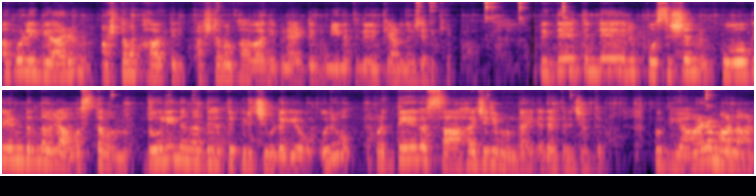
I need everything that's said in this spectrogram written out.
അപ്പോൾ ഈ വ്യാഴം അഷ്ടമഭാവത്തിൽ അഷ്ടമഭാവാധിപനായിട്ട് മീനത്തിലിരിക്കുകയാണെന്ന് വിചാരിക്കുക. ഇദ്ദേഹത്തിന്റെ ഒരു പൊസിഷൻ പോകേണ്ടുന്ന ഒരു അവസ്ഥ വന്നു. ജോലിയിൽ നിന്ന് അദ്ദേഹത്തെ പിരിച്ചുവിടുകയോ ഒരു പ്രത്യേക സാഹചര്യം ഉണ്ടായി അദ്ദേഹത്തിന്റെ ജീവിതത്തിൽ. ഇപ്പൊ വ്യാഴമാണ് ആൾ.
